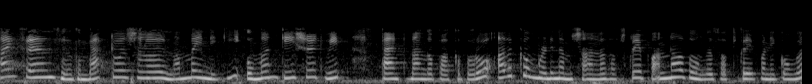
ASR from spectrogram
Hi friends welcome back to our channel நம்ம இன்றைக்கி உமன் டிஷர்ட் வித் பேண்ட் தாங்க பார்க்க போகிறோம் அதுக்கு முன்னாடி நம்ம சேனலை சப்ஸ்கிரைப் பண்ணாதவங்க சப்ஸ்கிரைப் பண்ணிக்கோங்க.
